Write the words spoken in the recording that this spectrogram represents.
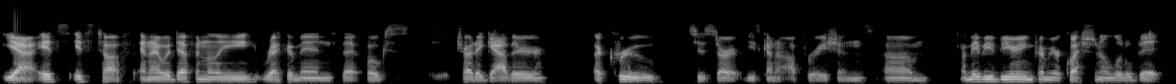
yeah it's it's tough and i would definitely recommend that folks try to gather a crew to start these kind of operations um, i may be veering from your question a little bit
